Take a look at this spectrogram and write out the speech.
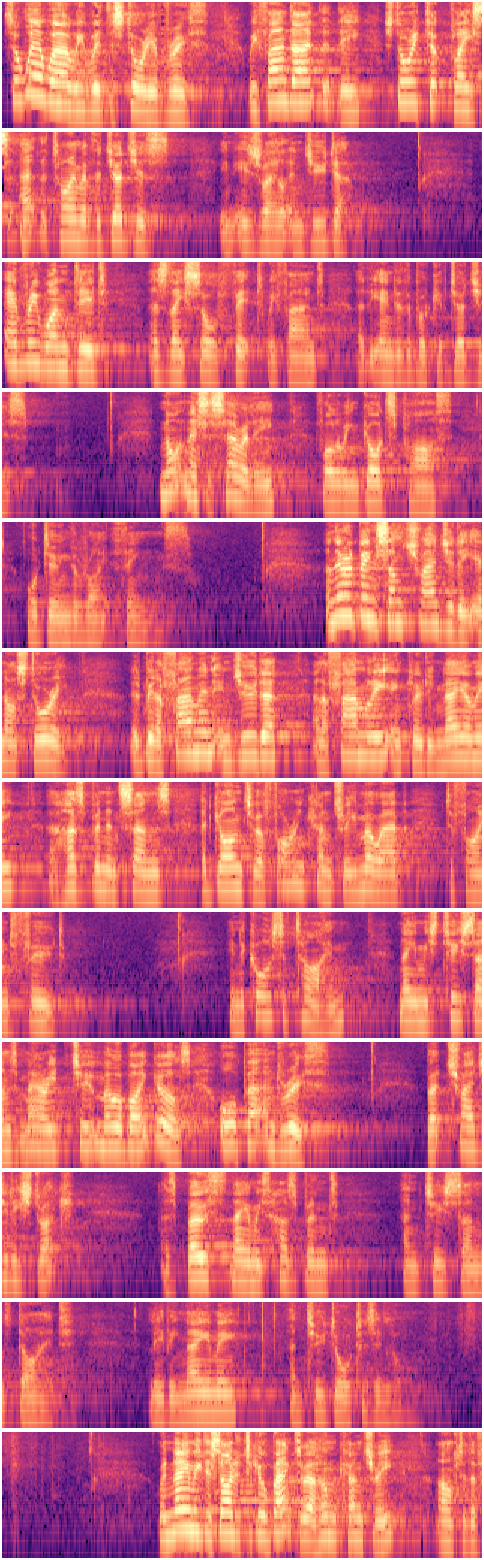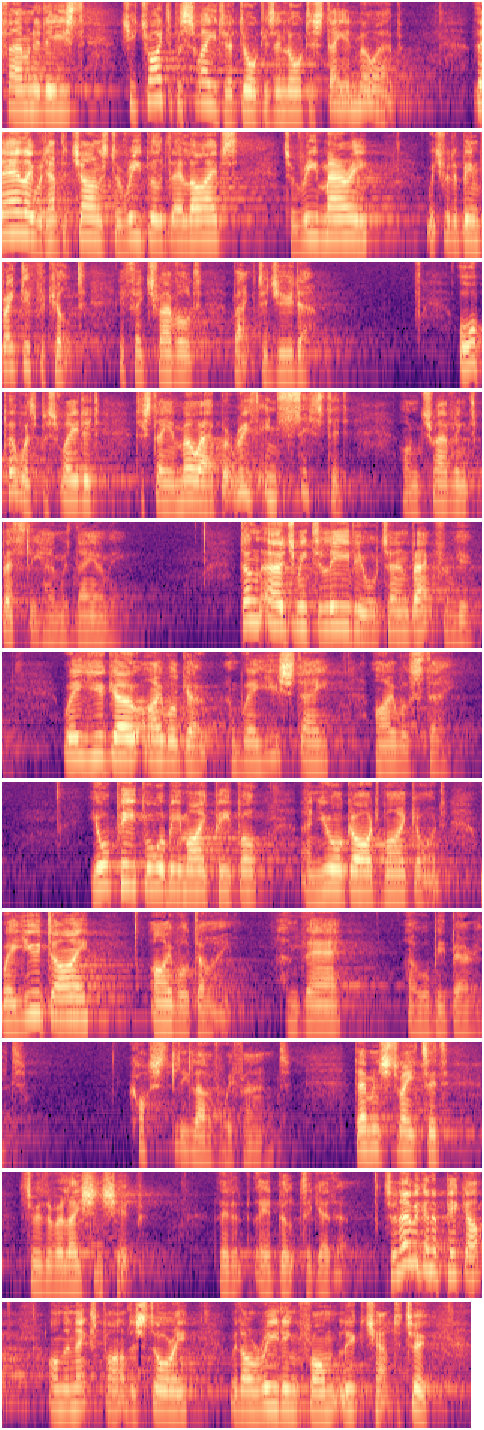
So, where were we with the story of Ruth? We found out that the story took place at the time of the judges in Israel and Judah. Everyone did as they saw fit, we found at the end of the book of Judges. Not necessarily following God's path or doing the right things. And there had been some tragedy in our story. There had been a famine in Judah, and a family, including Naomi, her husband, and sons, had gone to a foreign country, Moab, to find food. In the course of time, Naomi's two sons married two Moabite girls, Orpah and Ruth. But tragedy struck as both Naomi's husband and two sons died leaving Naomi and two daughters in law. When Naomi decided to go back to her home country after the famine had eased, she tried to persuade her daughters in law to stay in Moab. There they would have the chance to rebuild their lives, to remarry, which would have been very difficult if they travelled back to Judah. Orpah was persuaded to stay in Moab, but Ruth insisted on travelling to Bethlehem with Naomi. Don't urge me to leave you or turn back from you. Where you go, I will go, and where you stay, I will stay. Your people will be my people, and your God my God. Where you die, I will die, and there I will be buried. Costly love, we found, demonstrated through the relationship that they had built together. So now we're going to pick up on the next part of the story with our reading from Luke chapter 2.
